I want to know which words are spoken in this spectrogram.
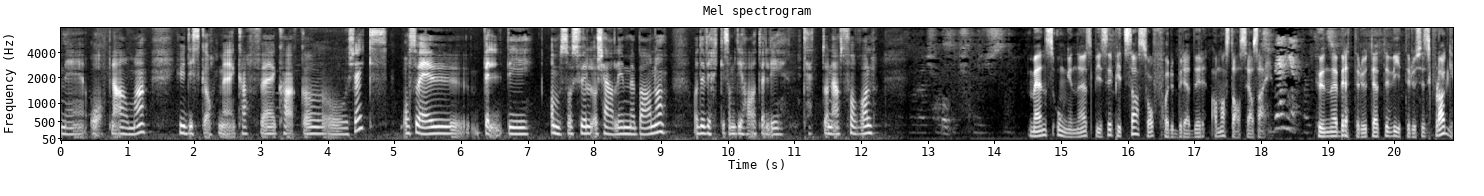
med åpne armer. Hun disker opp med kaffe, kaker og kjeks. Og så er hun veldig omsorgsfull og kjærlig med barna, og det virker som de har et veldig tett og nært forhold. Mens ungene spiser pizza, så forbereder Anastasia seg. Hun bretter ut et hviterussisk flagg,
